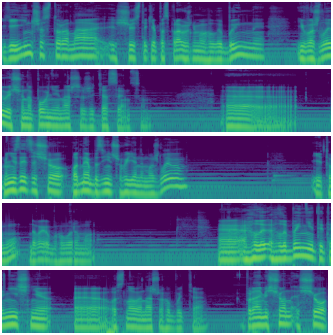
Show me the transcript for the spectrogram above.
є інша сторона, щось таке по-справжньому глибинне і важливе, що наповнює наше життя сенсом. Е, мені здається, що одне без іншого є неможливим. І тому давай обговоримо е, гли, глибинні титанічні е, основи нашого буття. Принаймні, що, що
